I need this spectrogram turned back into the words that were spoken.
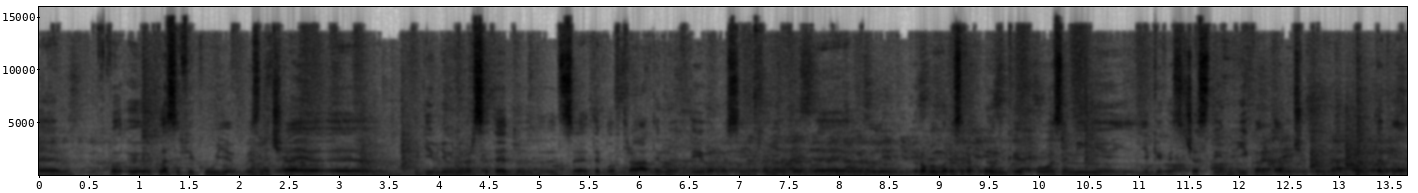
е, е, класифікує, визначає е, будівлі університету. Це тепловтрати. Ми дивимося, які робимо розрахунки по заміні якихось частин вікон там чи тепло,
